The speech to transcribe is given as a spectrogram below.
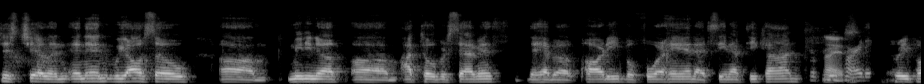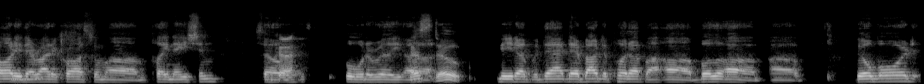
just chilling and then we also um meeting up um october 7th they have a party beforehand at cnftcon The Nice. party. pre-party. Mm-hmm. They're right across from um, Clay Nation, so Okay. it's cool to really That's uh, dope. meet up with that. They're about to put up a, a bullet, um, uh, billboard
